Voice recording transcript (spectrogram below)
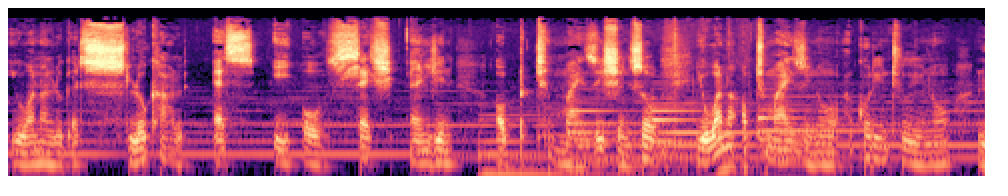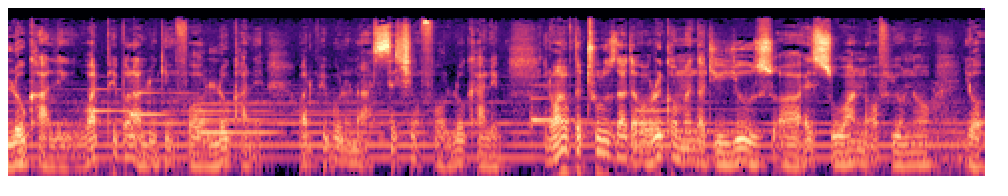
you want to look at local SEO search engine optimization. So you want to optimize, you know, according to you know locally what people are looking for locally, what people are searching for locally. And one of the tools that I will recommend that you use uh, as one of you know your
